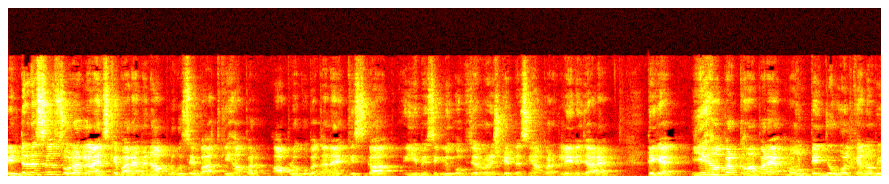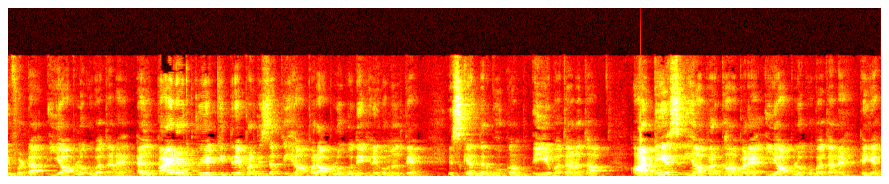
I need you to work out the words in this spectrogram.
इंटरनेशनल सोलर अलायंस के बारे में आप लोगों से बात की यहाँ पर। आप लोगों को बताना है किसका ये बेसिकली ऑब्जर्वर स्टेटस यहाँ पर लेने जा रहा है। ठीक है? ये यहाँ पर कहाँ पर है? माउंटेन जो वोल्केनो भी फटा, ये आप लोगों को बताना है। एल्पाइड अर्थक्वेक कितने प्रतिशत यहाँ पर आप लोगों को देखने को मिलते हैं? इसके अंदर भूकंप, ये बताना था। आरटीएस यहाँ पर कहाँ पर है? ये आप लोगों को बताना है, ठीक है?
